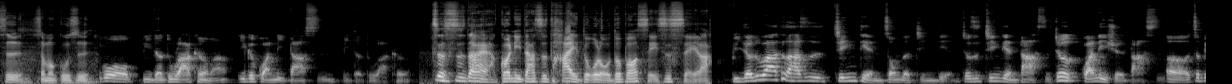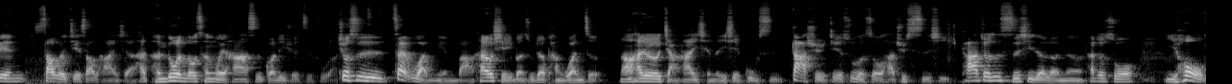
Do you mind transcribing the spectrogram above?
是什么故事？听过彼得·杜拉克吗？一个管理大师，彼得·杜拉克。这世代啊，管理大师太多了，我都不知道谁是谁啦。彼得·杜拉克他是经典中的经典，就是经典大师，就是管理学大师。呃，这边稍微介绍他一下，他很多人都称为他是管理学之父了。就是在晚年吧，他有写一本书叫《旁观者》，然后他就有讲他以前的一些故事。大学结束的时候，他去实习，他就是实习的人呢，他就说，以后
